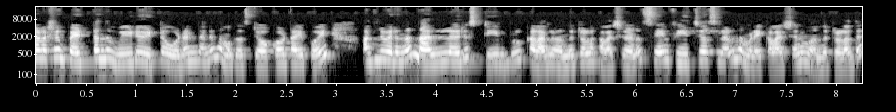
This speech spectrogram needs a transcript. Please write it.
കളക്ഷൻ പെട്ടെന്ന് വീഡിയോ ഇട്ട ഉടൻ തന്നെ നമുക്ക് സ്റ്റോക്ക് ഔട്ട് ആയി പോയി. അതിൽ വരുന്ന നല്ലൊരു സ്റ്റീൽ ബ്ലൂ കളറിൽ വന്നിട്ടുള്ള കളക്ഷൻ ആണ്. സെയിം ഫീച്ചേഴ്സിലാണ് നമ്മുടെ ഈ കളക്ഷൻ വന്നിട്ടുള്ളത്.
